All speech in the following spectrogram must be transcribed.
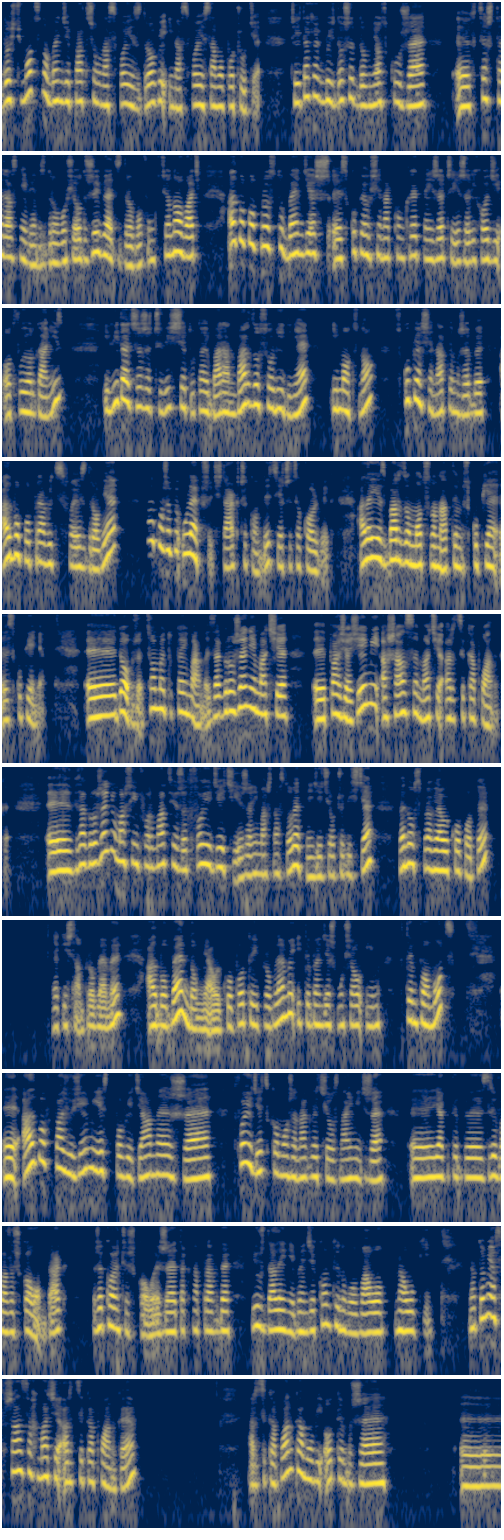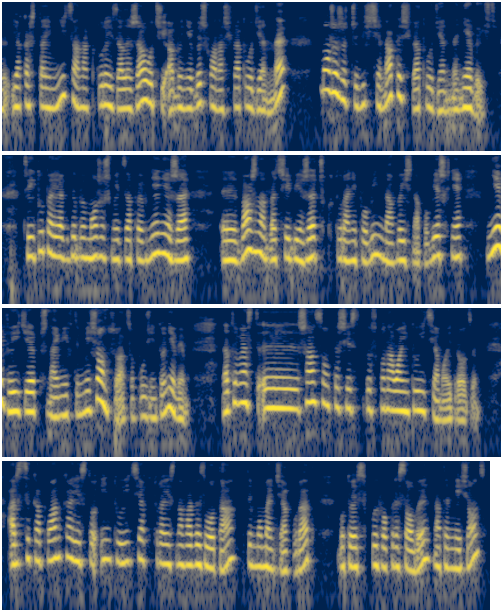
dość mocno będzie patrzył na swoje zdrowie i na swoje samopoczucie. Czyli tak jakbyś doszedł do wniosku, że e, chcesz teraz, nie wiem, zdrowo się odżywiać, zdrowo funkcjonować, albo po prostu będziesz e, skupiał się na konkretnej rzeczy, jeżeli chodzi o Twój organizm. I widać, że rzeczywiście tutaj baran bardzo solidnie i mocno skupia się na tym, żeby albo poprawić swoje zdrowie, albo żeby ulepszyć, tak, czy kondycję, czy cokolwiek ale jest bardzo mocno na tym skupie, skupienie. E, Dobrze, co my tutaj mamy? Zagrożenie macie e, pazia ziemi, a szansę macie arcykapłankę. E, W zagrożeniu masz informację, że Twoje dzieci, jeżeli masz nastoletnie dzieci oczywiście, będą sprawiały kłopoty, jakieś tam problemy, albo będą miały kłopoty i problemy i Ty będziesz musiał im w tym pomóc. Albo w paziu ziemi jest powiedziane, że Twoje dziecko może nagle Ci oznajmić, że y, jak gdyby zrywa ze szkołą, tak? Że kończy szkołę, że tak naprawdę już dalej nie będzie kontynuowało nauki. Natomiast w szansach macie arcykapłankę. Arcykapłanka mówi o tym, że y, jakaś tajemnica, na której zależało Ci, aby nie wyszła na światło dzienne, może rzeczywiście na te światło dzienne nie wyjść. Czyli tutaj jak gdyby możesz mieć zapewnienie, że ważna dla Ciebie rzecz, która nie powinna wyjść na powierzchnię, nie wyjdzie przynajmniej w tym miesiącu, a co później to nie wiem. Natomiast y, szansą też jest doskonała intuicja, moi drodzy. Arcykapłanka jest to intuicja, która jest na wagę złota w tym momencie akurat, bo to jest wpływ okresowy na ten miesiąc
